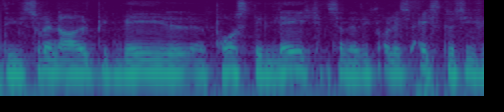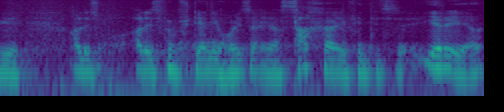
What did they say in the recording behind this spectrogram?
die Solenalp in Weil, äh, Post in Lech, das sind natürlich alles exklusive, alles, alles Fünf-Sterne-Häuser, ja, Sacher, ich finde das irre, ja.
